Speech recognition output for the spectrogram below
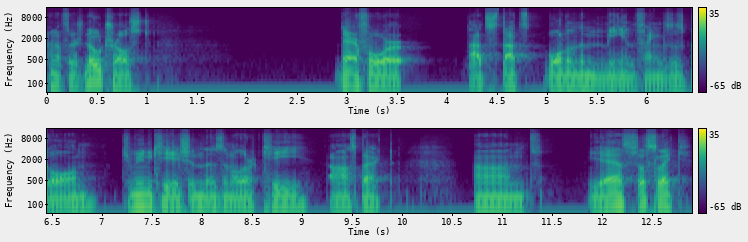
And if there's no trust, therefore, that's that's one of the main things is gone. Communication is another key aspect, and yeah, it's just like.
